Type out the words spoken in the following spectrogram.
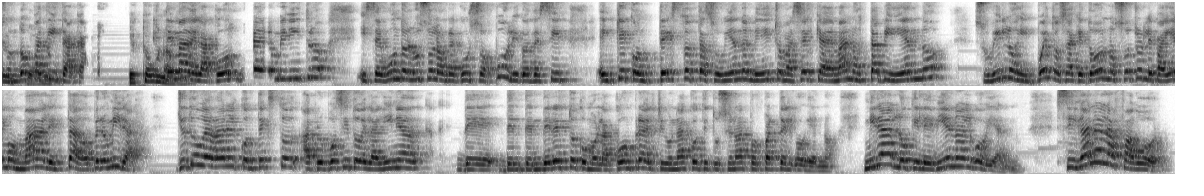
Son dos patitas acá. Esto el tema de la compra de los ministros y segundo, el uso de los recursos públicos, es decir, en qué contexto está subiendo el ministro Marcel, que además nos está pidiendo subir los impuestos, o sea, que todos nosotros le paguemos más al Estado. Pero mira, yo te voy a dar el contexto a propósito de la línea de, entender esto como la compra del Tribunal Constitucional por parte del gobierno. Mira lo que le viene al gobierno. Si gana la favor,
